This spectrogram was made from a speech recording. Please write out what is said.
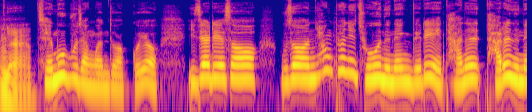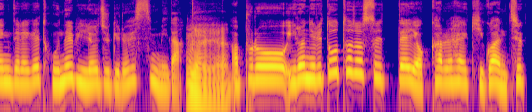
네. 재무부 장관도 왔고요. 이 자리에서 우선 형편이 좋은 은행들이 다른, 다른 은행들에게 돈을 빌려주기로 했습니다. 네, 예. 앞으로 이런 일이 또 터졌을 때 역할을 할 기관, 즉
